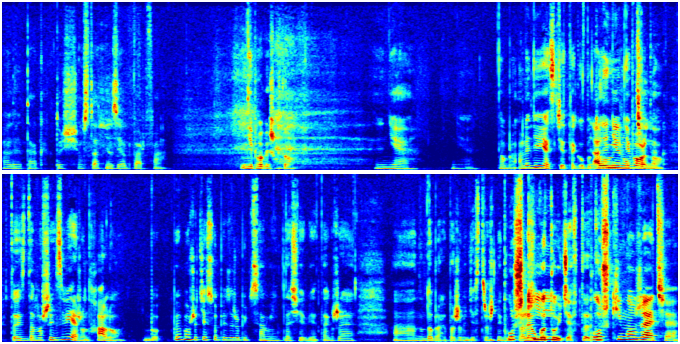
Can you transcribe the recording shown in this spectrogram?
Ale tak, ktoś ostatnio zjadł barfa. Nie powiesz kto. Nie, nie. Dobra, ale nie jedzcie tego, bo Ale to nie nie, wolno. tak. To jest dla waszych zwierząt, halo. Bo wy możecie sobie zrobić sami dla siebie. Także, a, no dobra, chyba, że będzie straszny głód, Puszki- ale ugotujcie wtedy. Puszki możecie,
